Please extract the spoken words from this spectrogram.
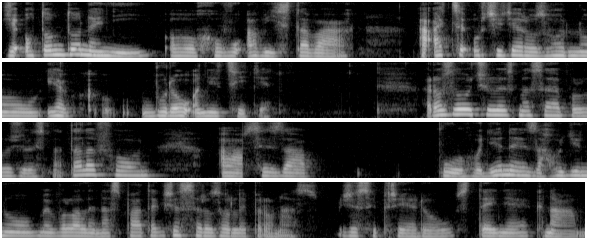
že o tom to není, o chovu a výstavách a ať se určitě rozhodnou, jak budou oni cítit. Rozloučili jsme se, položili jsme telefon a si za půl hodiny, za hodinu mi volali na zpátek, že se rozhodli pro nás, že si přijedou stejně k nám.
